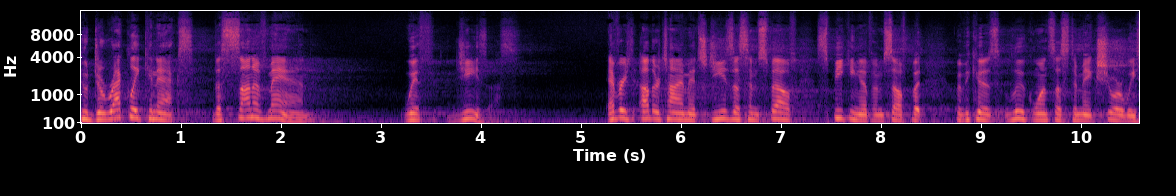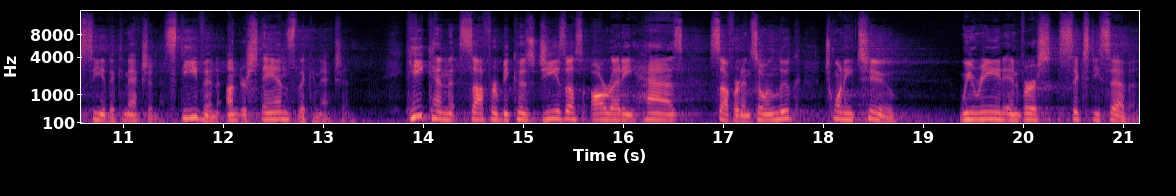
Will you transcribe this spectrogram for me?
who directly connects the Son of Man with Jesus. Every other time it's Jesus himself speaking of himself, but but because Luke wants us to make sure we see the connection. Stephen understands the connection. He can suffer because Jesus already has suffered. And so in Luke 22, we read in verse 67,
